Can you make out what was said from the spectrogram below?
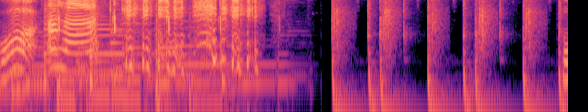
Ого! Ага. О,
